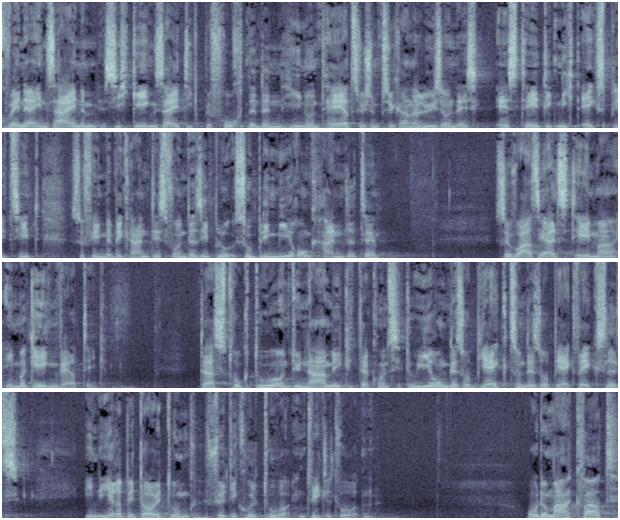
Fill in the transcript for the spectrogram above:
Auch wenn er in seinem sich gegenseitig befruchtenden Hin und Her zwischen Psychoanalyse und Ästhetik nicht explizit, so viel mir bekannt ist, von der Sublimierung handelte, so war sie als Thema immer gegenwärtig. Da Struktur und Dynamik der Konstituierung des Objekts und des Objektwechsels in ihrer Bedeutung für die Kultur entwickelt wurden. Odo Marquardt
